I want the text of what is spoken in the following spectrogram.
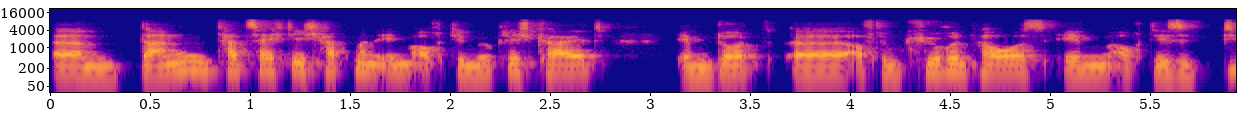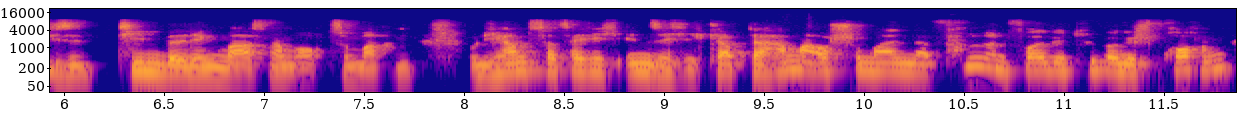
Ähm, dann tatsächlich hat man eben auch die Möglichkeit, eben dort äh, auf dem Current eben auch diese, diese Teambuilding-Maßnahmen auch zu machen. Und die haben es tatsächlich in sich. Ich glaube, da haben wir auch schon mal in einer früheren Folge drüber gesprochen.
